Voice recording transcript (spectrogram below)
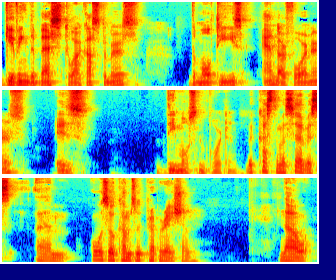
giving the best to our customers, the Maltese and our foreigners, is the most important. But customer service um, also comes with preparation. Now,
